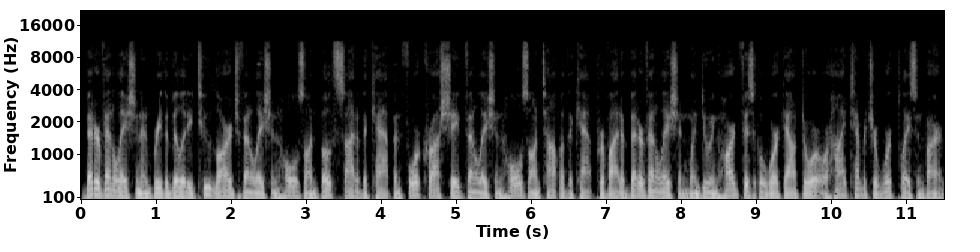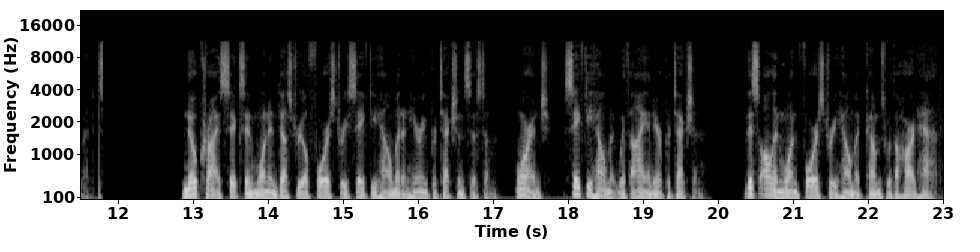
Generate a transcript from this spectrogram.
Better ventilation and breathability. Two large ventilation holes on both side of the cap and four cross-shaped ventilation holes on top of the cap provide a better ventilation when doing hard physical work outdoor or high temperature workplace environment. No Cry 6 in 1 Industrial Forestry Safety Helmet and Hearing Protection System, Orange, Safety Helmet with Eye and Ear Protection. This all in one forestry helmet comes with a hard hat,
